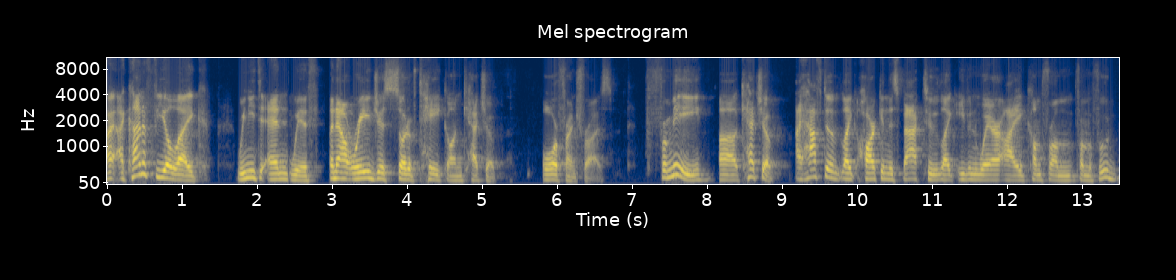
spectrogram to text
I, I kind of feel like we need to end with an outrageous sort of take on ketchup or french fries. For me, uh, ketchup, I have to like harken this back to like even where I come from from a food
